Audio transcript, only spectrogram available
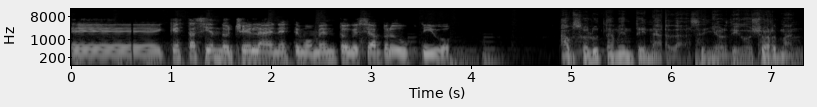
eh, qué está haciendo Chela en este momento que sea productivo. Absolutamente nada, señor Diego Schwartzman.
